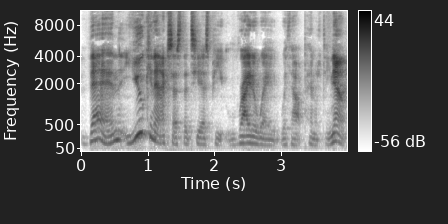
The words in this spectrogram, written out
then you can access the TSP right away without penalty. Now,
